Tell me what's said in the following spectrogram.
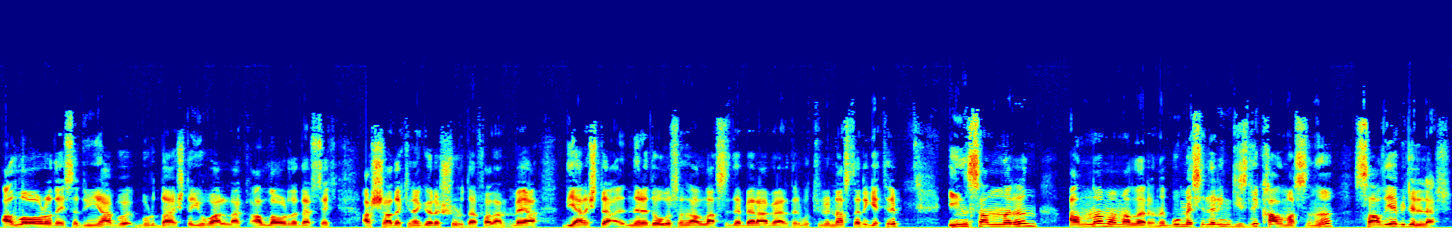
Allah oradaysa dünya burada işte yuvarlak. Allah orada dersek aşağıdakine göre şurada falan. Veya diğer işte nerede olursanız Allah sizle beraberdir. Bu türlü nasları getirip insanların anlamamalarını, bu meselelerin gizli kalmasını sağlayabilirler.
